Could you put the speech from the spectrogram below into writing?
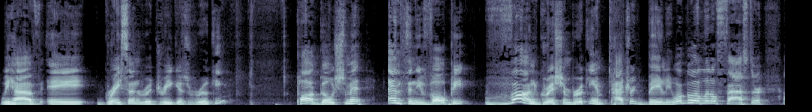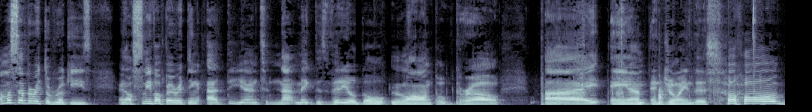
We have a Grayson Rodriguez rookie, Paul Goldschmidt, Anthony Volpe, Vaughn Grissom, rookie and Patrick Bailey. We'll go a little faster. I'm going to separate the rookies and I'll sleeve up everything at the end to not make this video go long. But bro, I am enjoying this. Oh,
